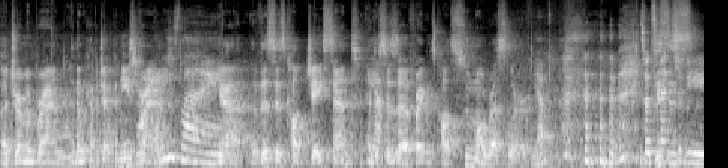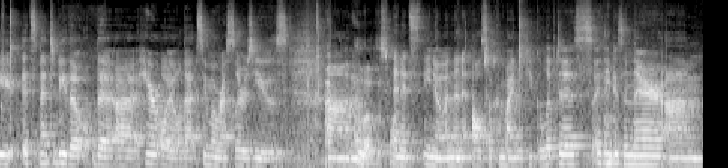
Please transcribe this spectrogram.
a German brand, and then we have a Japanese, brand. Japanese line. Yeah, this is called J-Scent, and this is a fragrance called Sumo Wrestler. Yep. so it's This meant is- to be. It's meant to be the the uh, hair oil that sumo wrestlers use. Um, I love this one. And it's you know, and then it also combined with eucalyptus, I think, is in there. Um,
